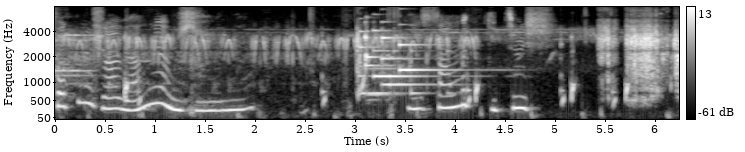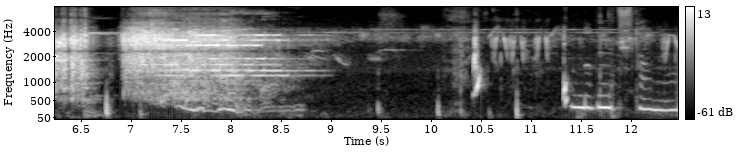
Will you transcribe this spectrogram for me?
çokmuş ya gelmiyor musun ya? İnsanlık gitmiş. Bunda da üç tane varmış.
